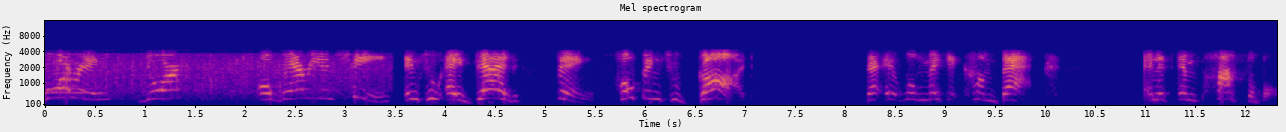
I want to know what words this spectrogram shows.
pouring your ovarian chi into a dead thing, hoping to God that it will make it come back. And it's impossible.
